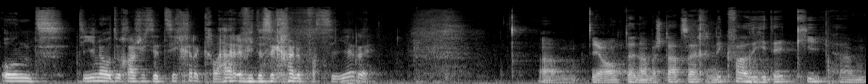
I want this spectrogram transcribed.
und Dino, du kannst uns jetzt sicher erklären, wie das passieren ähm, ja, dann haben wir tatsächlich nicht gefallen. Hideki ähm,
